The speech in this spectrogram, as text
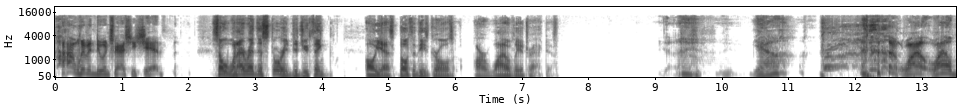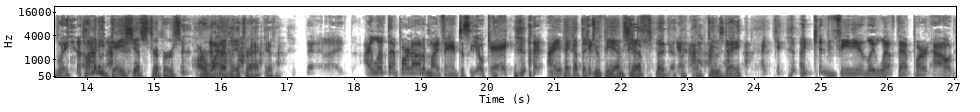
Hot women doing trashy shit. So when I read this story, did you think, oh yes, both of these girls are wildly attractive? Yeah. Wild, wildly. How many day shift strippers are wildly attractive? I left that part out of my fantasy. Okay, I, I Pick up the two p.m. shift on Tuesday. I, I conveniently left that part out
